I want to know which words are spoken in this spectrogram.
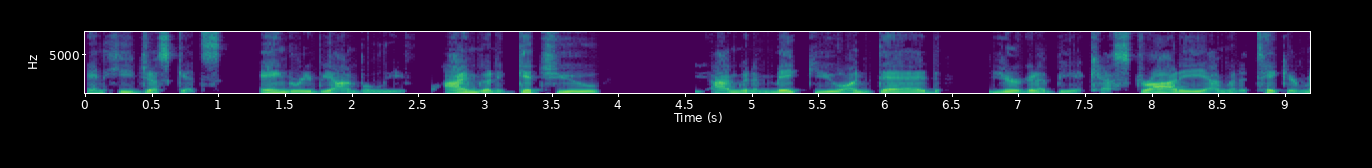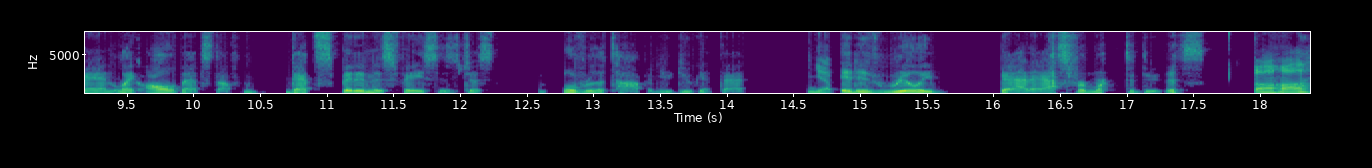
and he just gets angry beyond belief. I'm going to get you. I'm going to make you undead. You're going to be a castrati. I'm going to take your man like all of that stuff. That spit in his face is just over the top and you do get that. Yep. it is really badass for mark to do this. Uh huh.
